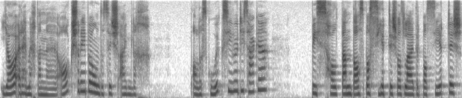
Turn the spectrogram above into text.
Ja, er hat mich dann äh, angeschrieben und es ist eigentlich alles gut gewesen, würde ich sagen. Bis halt dann das passiert ist, was leider passiert ist.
